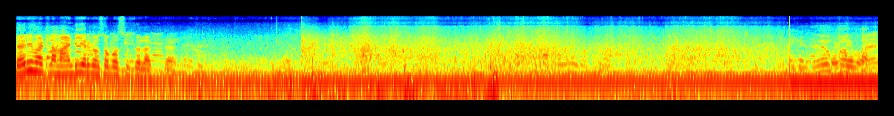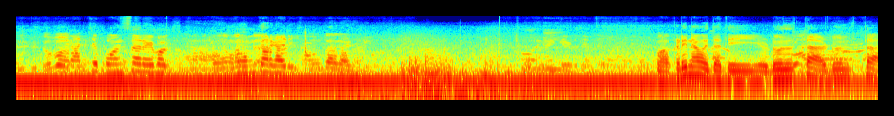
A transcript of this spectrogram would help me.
तरी म्हटलं मांडीवर कसं बसूचं लागतं. आजचे स्पॉन्सर आहे बघ ओमकार गाडी ओंकार गाडी. वाकडी नाही होता ती डुलता डुलता.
